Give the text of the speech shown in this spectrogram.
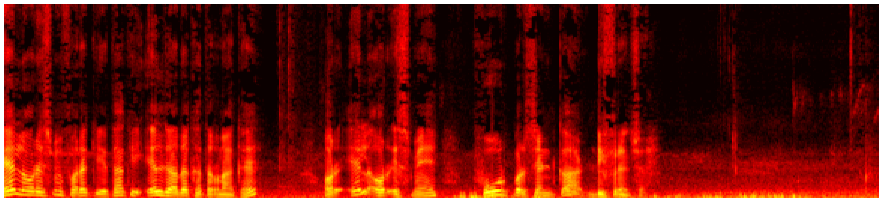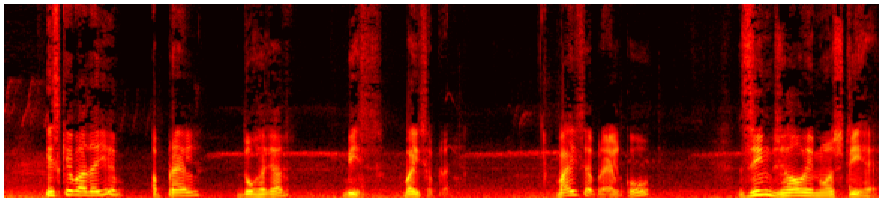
एल और एस में फ़र्क ये था कि एल ज़्यादा खतरनाक है और एल और एस में फोर परसेंट का डिफरेंस है। इसके बाद आइए अप्रैल 2020 22 अप्रैल। 22 अप्रैल को जिंग झाओ यूनिवर्सिटी है।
